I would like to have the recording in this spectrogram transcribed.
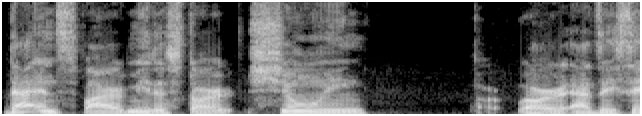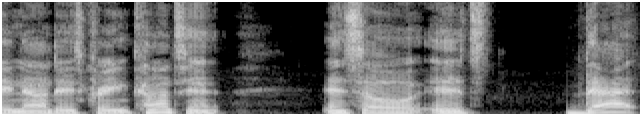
that inspired me to start showing, or, or as they say nowadays, creating content. And so it's that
